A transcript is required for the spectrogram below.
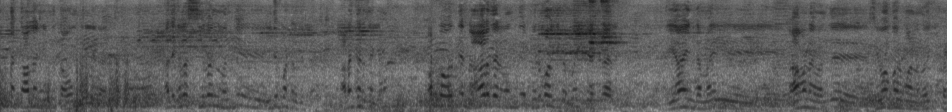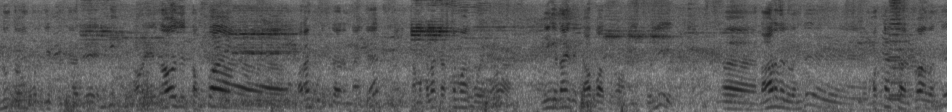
ஒத்த காலம் நின்று தவம் புரிகிறாரு. அதுக்கெல்லாம் சிவன் வந்து இது பண்ணுறது இல்லை அடங்கிறது இல்லை அப்போ வந்து நாரதர் வந்து பெருமாள் கிட்ட போய் கேட்குறாரு. ஐயா இந்த மாதிரி ராவணன் வந்து சிவபெருமான நோக்கி கடும் தவம் புரிஞ்சிட்டு இருக்காரு. அவர் ஏதாவது தப்பாக வரம் கொடுத்தாருனாக்க நமக்கெல்லாம் கஷ்டமாக போயிடும். நீங்கள் தான் இதை காப்பாற்றணும் அப்படின்னு சொல்லி நாரதர் வந்து மக்கள் சார்பாக வந்து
